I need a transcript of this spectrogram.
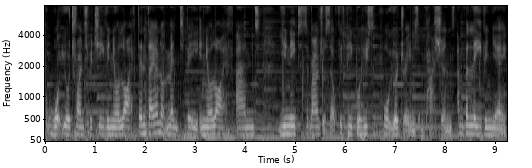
what you're trying to achieve in your life, then they are not meant to be in your life. And you need to surround yourself with people who support your dreams and passions and believe in you.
